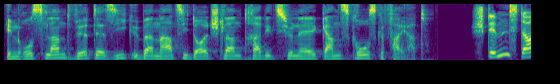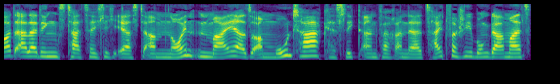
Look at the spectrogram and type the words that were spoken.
in Russland wird der Sieg über Nazi-Deutschland traditionell ganz groß gefeiert gefeiert. Stimmt, dort allerdings tatsächlich erst am 9. Mai, also am Montag. Es liegt einfach an der Zeitverschiebung damals.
